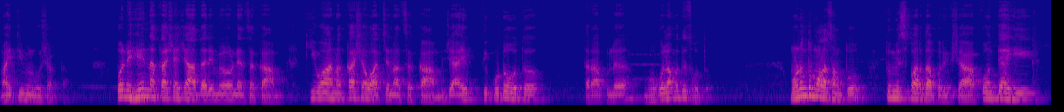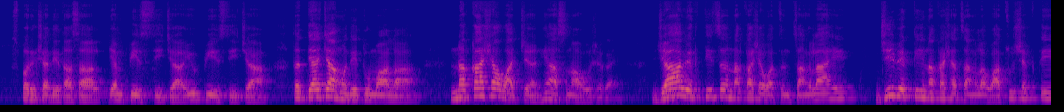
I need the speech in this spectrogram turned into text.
माहिती मिळवू शकता. पण हे नकाशाच्या आधारे मिळवण्याचं काम किंवा नकाशा वाचनाचं काम जे आहे ते कुठं होतं? तर आपलं भूगोलामध्येच होतं. म्हणून तुम्हाला सांगतो तुम्ही स्पर्धा परीक्षा कोणत्याही परीक्षा देत असाल एम पी एस सीच्या यू पी एस सीच्या तर त्याच्यामध्ये तुम्हाला नकाशा वाचन हे असणं आवश्यक आहे. ज्या व्यक्तीचं नकाशा वाचन चांगलं आहे जी व्यक्ती नकाशा चांगला वाचू शकते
